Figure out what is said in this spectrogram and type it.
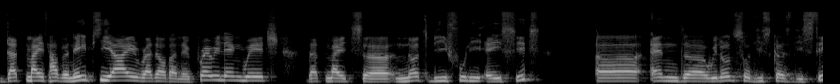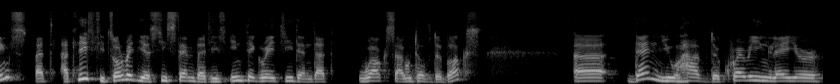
that might have an API rather than a query language that might uh, not be fully ACID. Uh, and uh, we'll also discuss these things, but at least it's already a system that is integrated and that works out of the box. Uh, then you have the querying layer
